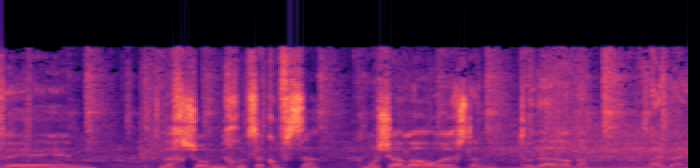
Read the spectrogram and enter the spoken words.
ולחשוב מחוץ לקופסה, כמו שאמר העורך שלנו. תודה רבה. ביי ביי.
